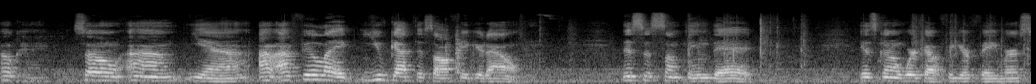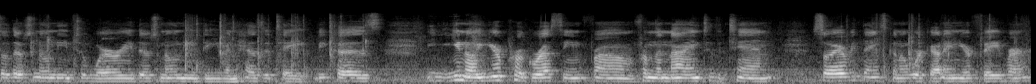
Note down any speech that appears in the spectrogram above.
Okay. So, um, yeah, I, I feel like you've got this all figured out this is something that is going to work out for your favor. So there's no need to worry. There's no need to even hesitate because, you know, you're progressing from, from the 9 to the 10. So everything's going to work out in your favor.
